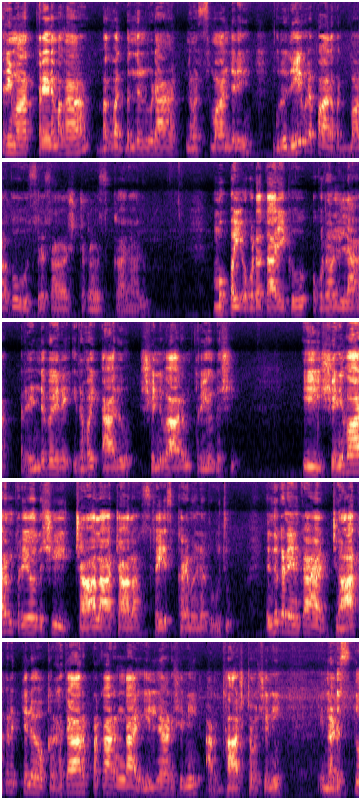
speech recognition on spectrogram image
శ్రీమాత్రే నమ. భగవద్బంధుని కూడా నమస్మాంజలి గురుదేవుల పాద పద్మాలకు శిరసాష్ట నమస్కారాలు. ముప్పై ఒకటో తారీఖు ఒకటో నెల రెండు వేల ఇరవై ఆరు శనివారం త్రయోదశి. ఈ శనివారం త్రయోదశి చాలా చాలా శ్రేయస్కరమైన రోజు. ఎందుకంటే ఇంకా జాతకరీత్యలో గ్రహచార ప్రకారంగా ఏలినాడు శని అర్ధాష్టమ శని నడుస్తూ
